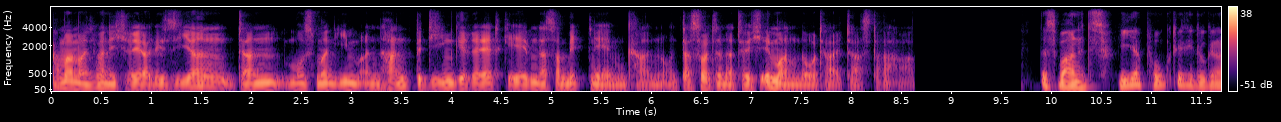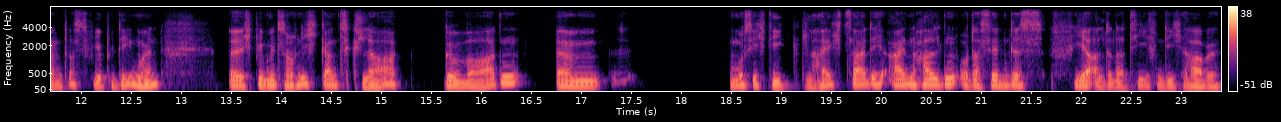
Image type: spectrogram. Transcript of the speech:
Kann man manchmal nicht realisieren. Dann muss man ihm ein Handbediengerät geben, das er mitnehmen kann. Und das sollte natürlich immer einen Nothalttaster haben. Das waren jetzt vier Punkte, die du genannt hast, vier Bedingungen. Äh, ich bin mir jetzt noch nicht ganz klar geworden. Ähm, muss ich die gleichzeitig einhalten oder sind es vier Alternativen, die ich habe?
